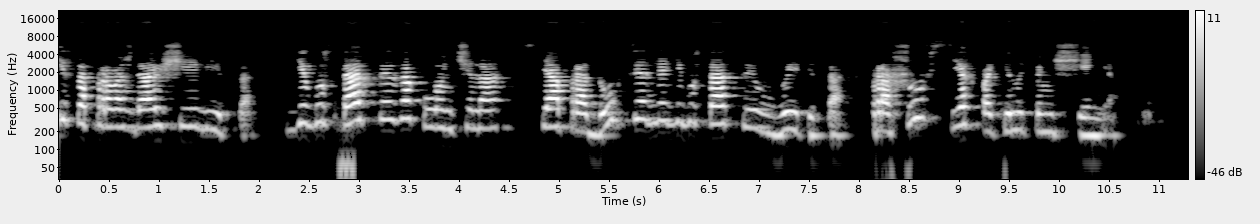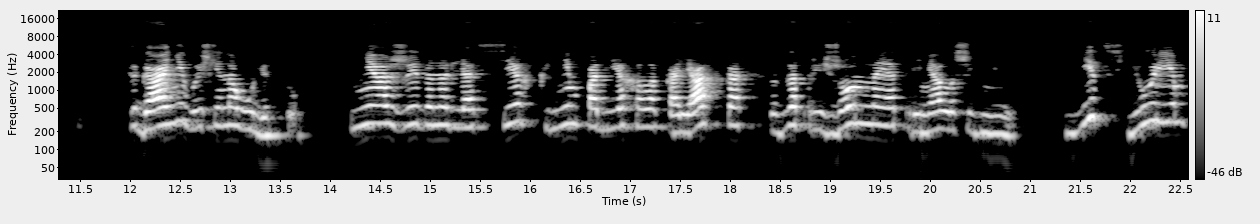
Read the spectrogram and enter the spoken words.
и сопровождающие лица, дегустация закончена, вся продукция для дегустации выпита, прошу всех покинуть помещение». Цыгане вышли на улицу. Неожиданно для всех к ним подъехала коляска, запряженная тремя лошадьми. Гид с Юрием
